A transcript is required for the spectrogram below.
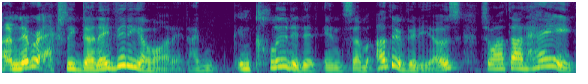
but I've never actually done a video on it. I've included it in some other videos, so I thought, hey,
